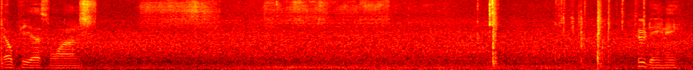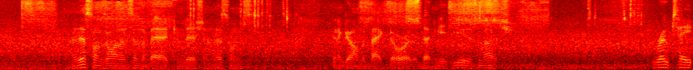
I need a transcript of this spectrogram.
LPS one. Houdini. Now this one's the one that's in the bad condition. This one's gonna go on the back door that doesn't get used much rotate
